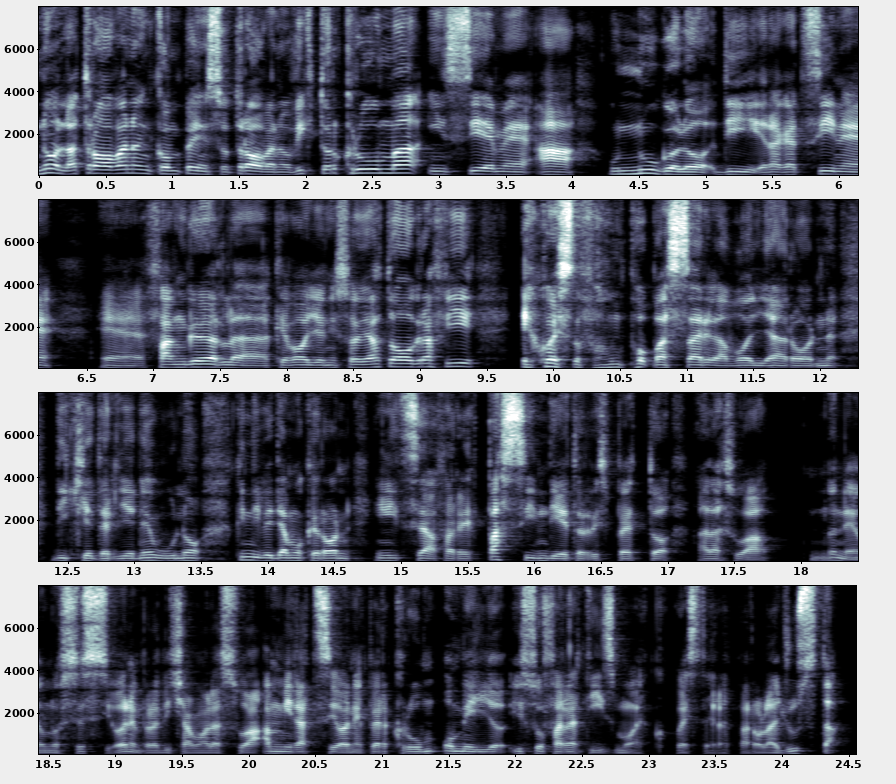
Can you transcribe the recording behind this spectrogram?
Non la trovano, in compenso trovano Victor Krum insieme a un nugolo di ragazzine eh, fangirl che vogliono i suoi autografi e questo fa un po' passare la voglia a Ron di chiedergliene uno, quindi vediamo che Ron inizia a fare passi indietro rispetto alla sua non è un'ossessione, però diciamo la sua ammirazione per Krum, o meglio il suo fanatismo, ecco, questa è la parola giusta.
